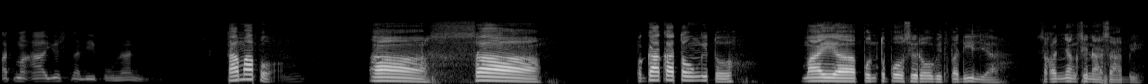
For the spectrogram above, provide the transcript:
at maayos na lipunan. Tama po. Ah, sa pagkakataong ito, may ah, punto po si Robin Padilla sa kanyang sinasabi.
